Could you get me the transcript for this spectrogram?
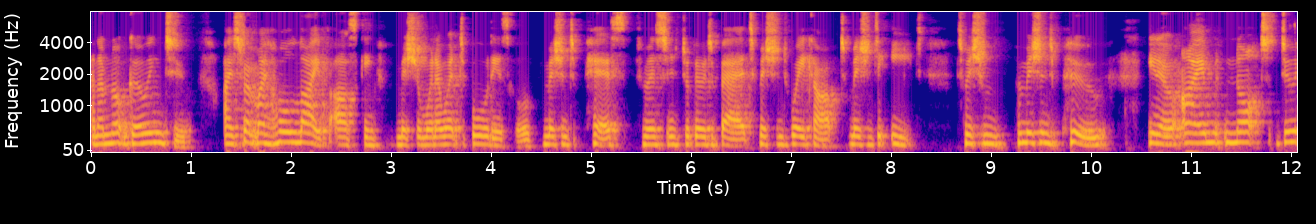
And I'm not going to. I spent my whole life asking permission when I went to boarding school permission to piss, permission to go to bed, permission to wake up, permission to eat, permission, permission to poo. You know, I'm not doing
